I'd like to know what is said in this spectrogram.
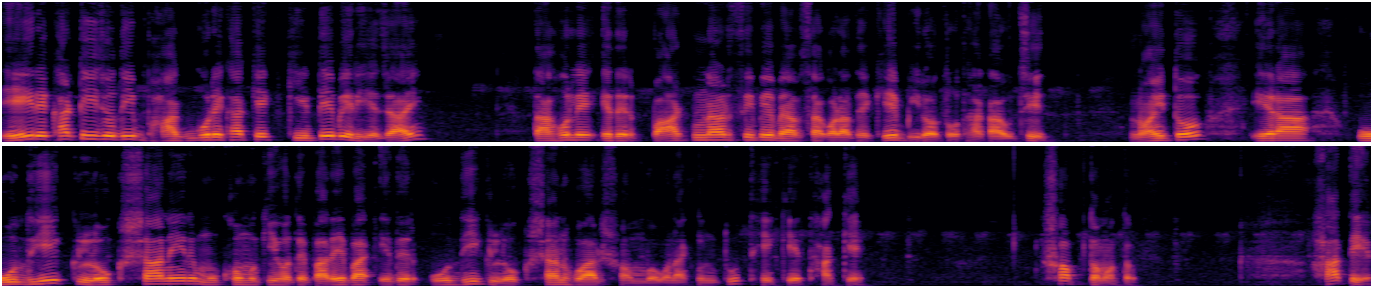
এই রেখাটি যদি ভাগ্যরেখাকে কেটে বেরিয়ে যায়, তাহলে এদের পার্টনারশিপে ব্যবসা করা থেকে বিরত থাকা উচিত। নয়তো এরা অধিক লোকসানের মুখোমুখি হতে পারে বা এদের অধিক লোকসান হওয়ার সম্ভাবনা কিন্তু থেকে থাকে। সপ্তমত, হাতের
